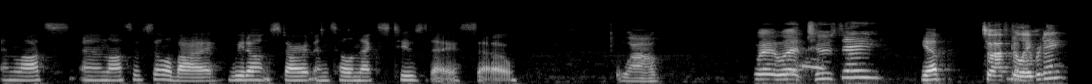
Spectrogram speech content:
and lots and lots of syllabi. We don't start until next Tuesday, so Wow. Wait, what? Tuesday? yep. So after Labor Day?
